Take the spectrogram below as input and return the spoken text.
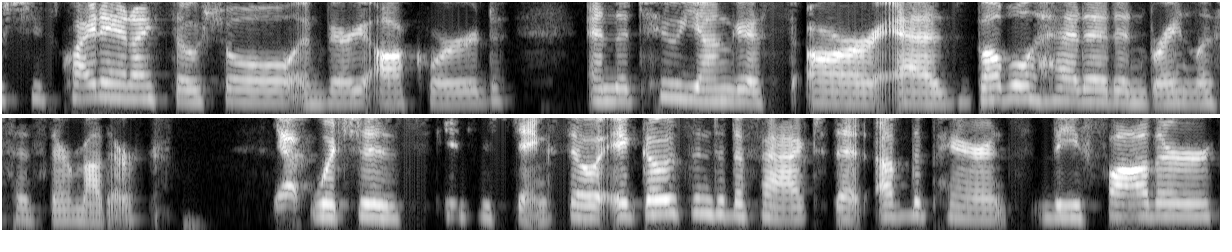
she's quite antisocial and very awkward. And the two youngest are as bubble headed and brainless as their mother. Yep. Which is interesting. So it goes into the fact that of the parents, the father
